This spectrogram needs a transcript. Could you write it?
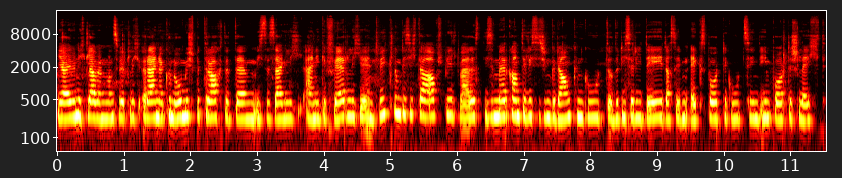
Ja, eben ich glaube, wenn man es wirklich rein ökonomisch betrachtet, ähm, ist es eigentlich eine gefährliche Entwicklung, die sich da abspielt, weil es diesem merkantilistischen Gedankengut oder dieser Idee, dass eben Exporte gut sind, Importe schlecht,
